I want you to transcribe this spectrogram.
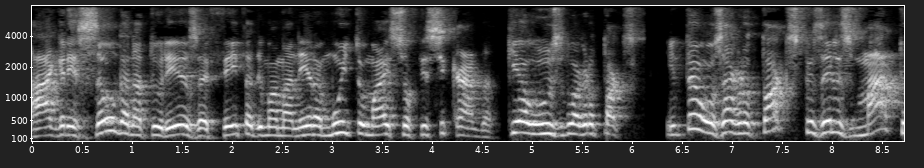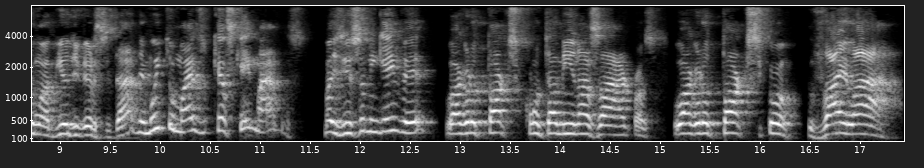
a agressão da natureza é feita de uma maneira muito mais sofisticada, que é o uso do agrotóxico. Então, os agrotóxicos, eles matam a biodiversidade muito mais do que as queimadas. Mas isso ninguém vê. O agrotóxico contamina as águas, o agrotóxico vai lá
